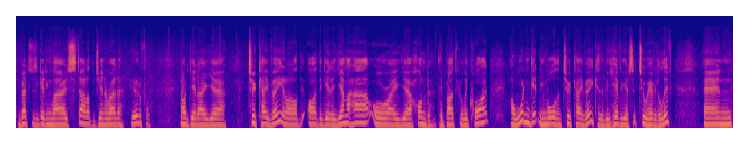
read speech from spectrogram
the batteries are getting low, start up the generator, beautiful. I'd get a uh, 2 kV and I'll either get a Yamaha or a uh, Honda. They're both really quiet. I wouldn't get any more than 2 kV because they'd be heavy, it's too heavy to lift. And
